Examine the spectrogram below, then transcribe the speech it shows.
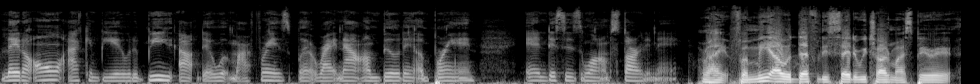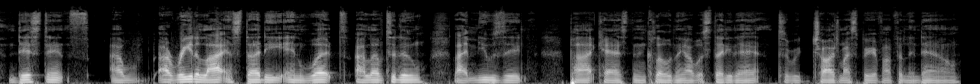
Later on, I can be able to be out there with my friends, but right now, I'm building a brand, and this is where I'm starting at. Right. For me, I would definitely say to recharge my spirit, distance. I, I read a lot and study in what I love to do, like music, podcasting, clothing. I would study that to recharge my spirit if I'm feeling down.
